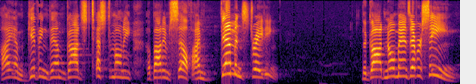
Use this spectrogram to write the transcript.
I am giving them God's testimony about Himself. I'm demonstrating the God no man's ever seen.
